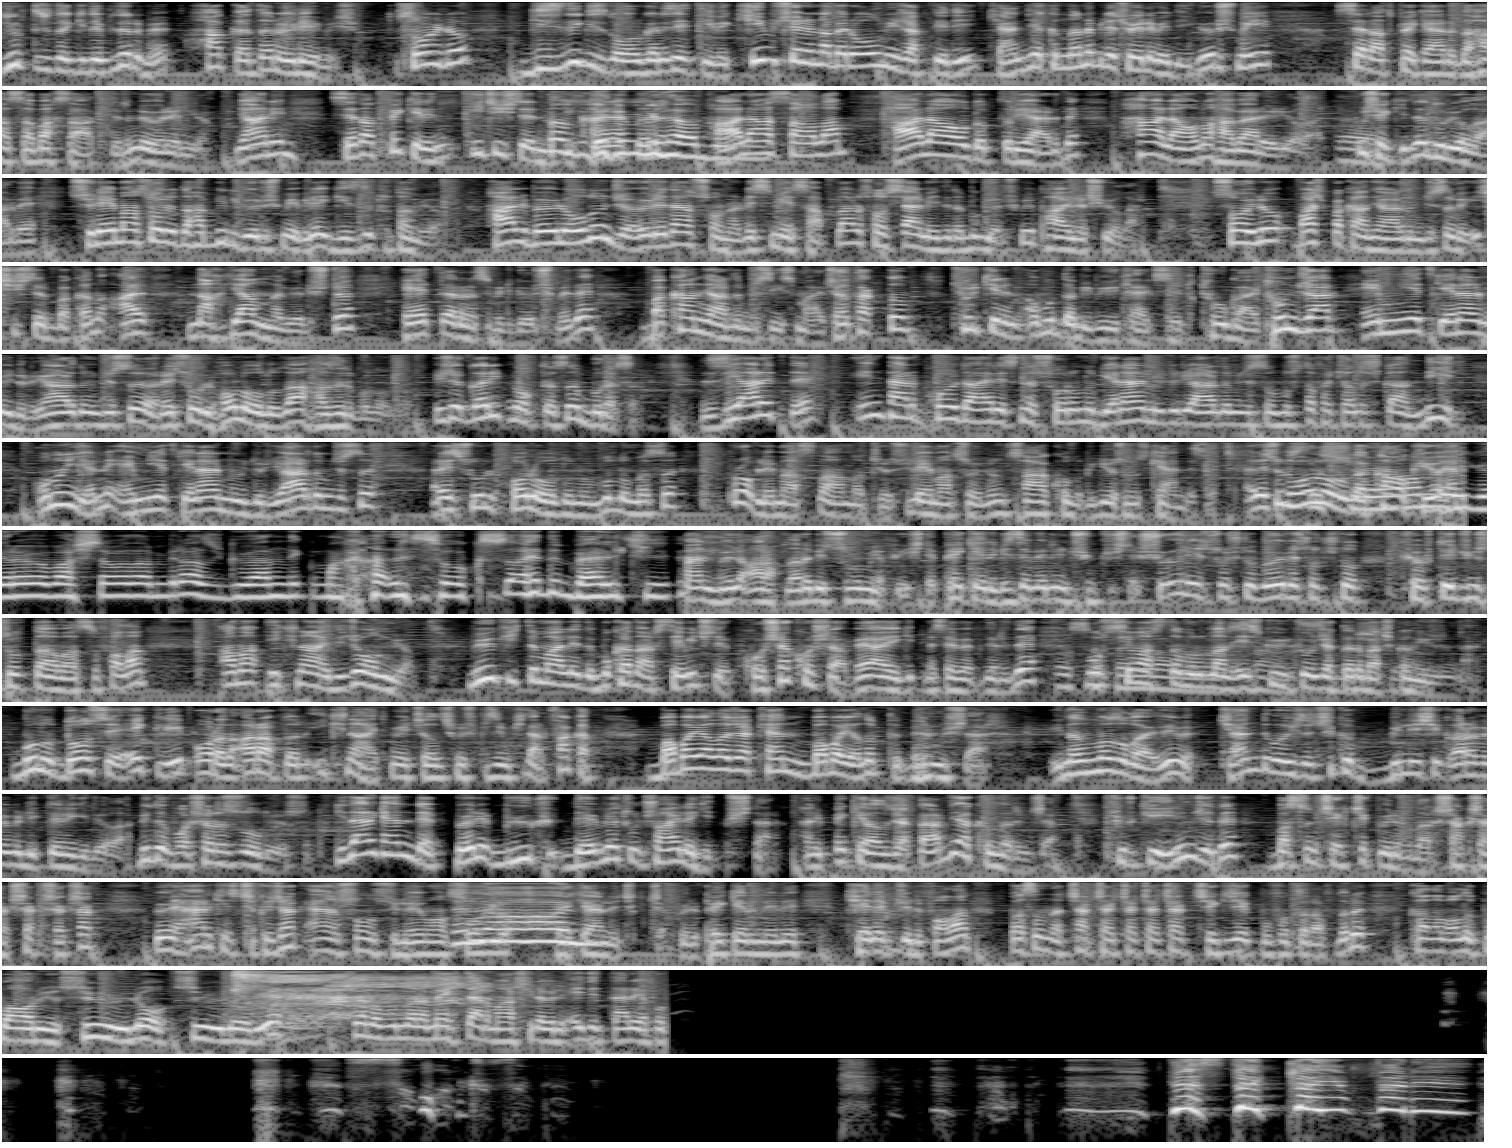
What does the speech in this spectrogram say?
yurt dışına gidebilir mi? Hakikaten öyleymiş. Soylu gizli gizli organize ettiği ve kimsenin haberi olmayacak dediği, kendi yakınlarına bile söylemediği görüşmeyi Sedat Peker daha sabah saatlerinde öğreniyor. Yani Sedat Peker'in iç işlerindeki kaynakları hala sağlam, hala oldukları yerde hala ona haber veriyorlar. Bu şekilde duruyorlar ve Süleyman Soylu daha bir görüşmeyi bile gizli tutamıyor. Hal böyle olunca öğleden sonra resmi hesaplar sosyal medyada bu görüşmeyi paylaşıyorlar. Soylu, Başbakan Yardımcısı ve İçişleri Bakanı Al Nahyan'la görüştü. Heyetler arası bir görüşmede Bakan Yardımcısı İsmail Çataklı, Türkiye'nin Abu Dhabi Büyükelçisi Tugay Tuncer, Emniyet Genel Müdürü Yardımcısı Resul Holoğlu da hazır bulundu. İşte garip noktası burası. Ziyarette Interpol Dairesi'nde sorumlu Genel Müdür Yardımcısı Mustafa Çalışkan değil, onun yerine Emniyet Genel Müdür Yardımcısı Resul Holoğlu'nun bulunması problemi aslında anlatıyor. Süleyman Soylu'nun sağ kolu biliyorsunuz kendisi. Resul İşte Holoğlu da kalkıyor Bey göreve başlamadan biraz güvenlik makalesi okusaydı belki. Hemen böyle Araplara bir sunum yapıyor işte. Peker'i bize verin çünkü işte şöyle suçlu böyle suçlu köfteci Yusuf davası falan. Ama ikna edici olmuyor. Büyük ihtimalle de bu kadar sevinçle koşa koşa Bea'ya gitme sebepleri de O bu Sivas'ta vurulan eski ülke ocakları başkanı yüzünden. Bunu dosyaya ekleyip orada Arapları ikna etmeye çalışmış bizimkiler. Fakat babayı alacakken babayı alıp ölmüşler. İnanılmaz olay değil mi? Kendi başına çıkıp Birleşik Arap Emirlikleri'ne gidiyorlar. Bir de başarısız oluyorsun. Giderken de böyle büyük devlet uçağıyla gitmişler. Hani Peker alacaklar diye akıllarınca. Türkiye inince de basın çekecek böyle bunlar. Şak şak şak şak şak. Böyle herkes çıkacak. En son Süleyman Soylu. Peker'le çıkacak. Böyle Peker'in eli kelepçeli falan. Basında çak çak çak çak çak çekecek bu fotoğrafları. Kalabalık bağırıyor. Sülo, Sülo diye. Sonra bunlara mehter marşıyla böyle editler yapıp Destekleyin beni.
